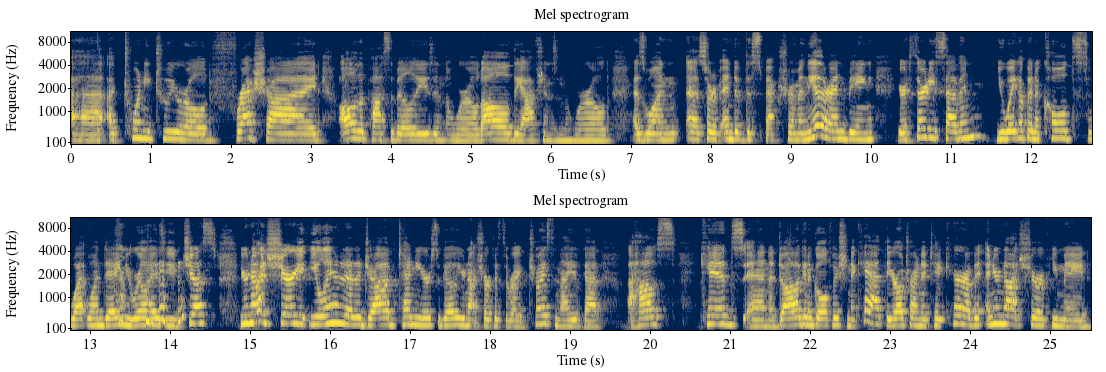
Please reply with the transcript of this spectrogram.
uh, a 22 year old, fresh eyed, all the possibilities in the world, all the options in the world, as one uh, sort of end of the spectrum. And the other end being you're 37, you wake up in a cold sweat one day and you realize you just, you're not sure, you, you landed at a job 10 years ago, you're not sure if it's the right choice, and now you've got a house, kids, and a dog, and a goldfish, and a cat that you're all trying to take care of, it, and you're not sure if you made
